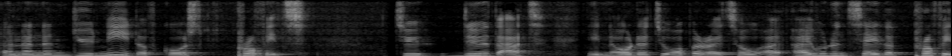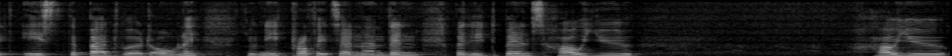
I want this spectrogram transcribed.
and and, and you need, of course, profits to do that in order to operate. So I, I wouldn't say that profit is the bad word only. You need profits and, and then but it depends how you how you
